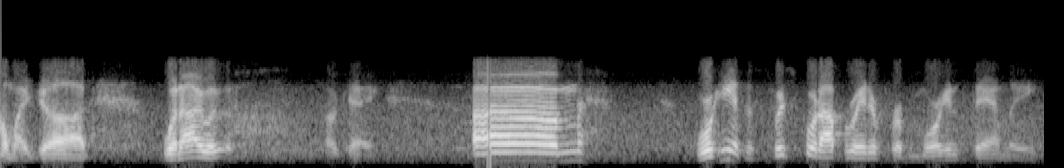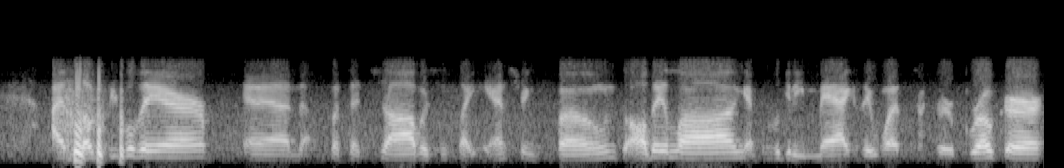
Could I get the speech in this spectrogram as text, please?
Oh my God. When I was okay, um, working as a switchboard operator for Morgan Stanley, I loved people there, and but the job was just like answering phones all day long, and people getting mad because they wanted to talk to their broker.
